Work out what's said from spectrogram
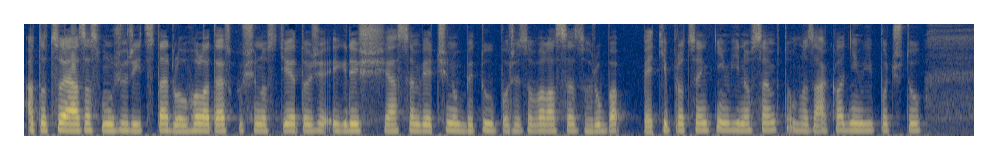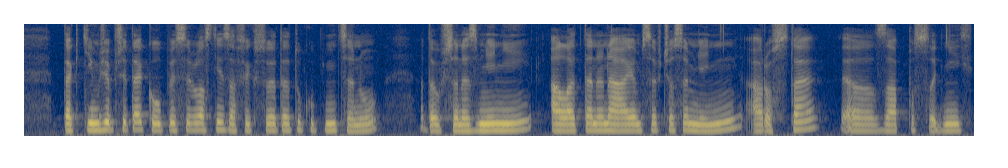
A to, co já zase můžu říct z té dlouholeté zkušenosti, je to, že i když já jsem většinu bytů pořizovala se zhruba 5% výnosem v tomhle základním výpočtu, tak tím, že při té koupi si vlastně zafixujete tu kupní cenu, a to už se nezmění, ale ten nájem se v čase mění a roste. E, za posledních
